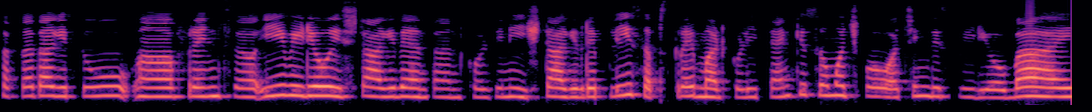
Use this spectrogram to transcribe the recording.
ಸಖತ್ತಾಗಿತ್ತು. ಫ್ರೆಂಡ್ಸ್ ಈ ವಿಡಿಯೋ ಇಷ್ಟ ಆಗಿದೆ ಅಂತ ಅಂದ್ಕೊಳ್ತೀನಿ ಇಷ್ಟ ಆಗಿದ್ದರೆ ಪ್ಲೀಸ್ ಸಬ್ಸ್ಕ್ರೈಬ್ ಮಾಡ್ಕೊಳ್ಳಿ. Thank you so much for watching this video bye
